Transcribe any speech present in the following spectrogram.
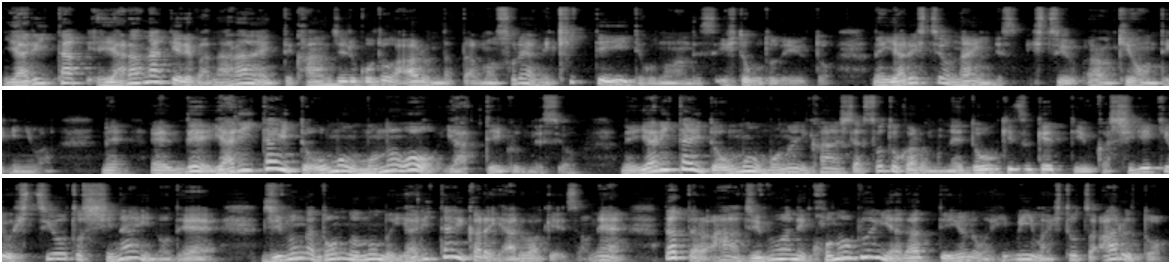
やりたやらなければならないって感じることがあるんだったら、もうそれはね、切っていいってことなんです。一言で言うと。ね、やる必要ないんです。必要、あの基本的には。ね、で、やりたいと思うものをやっていくんですよ。ね、やりたいと思うものに関しては外からの、ね、動機づけっていうか刺激を必要としないので自分がどんどんどんどんやりたいからやるわけですよね。だったらああ自分はねこの分野だっていうのが今一つあると、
